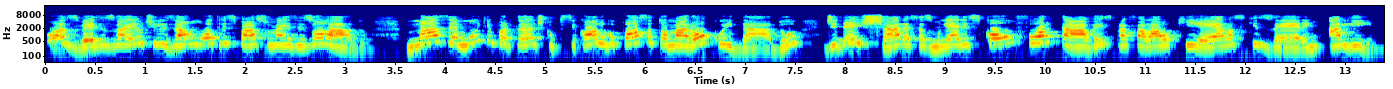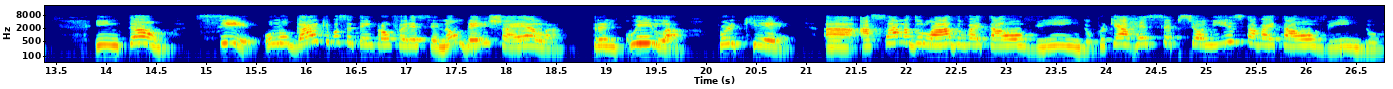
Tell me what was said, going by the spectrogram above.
ou às vezes vai utilizar um outro espaço mais isolado. Mas é muito importante que o psicólogo possa tomar o cuidado de deixar essas mulheres confortáveis para falar o que elas quiserem ali. Então, se o lugar que você tem para oferecer não deixa ela tranquila, porque a, a sala do lado vai estar tá ouvindo, porque a recepcionista vai estar tá ouvindo,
